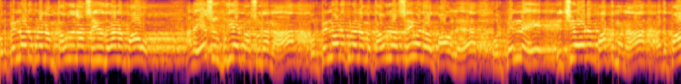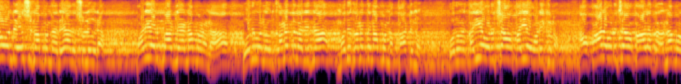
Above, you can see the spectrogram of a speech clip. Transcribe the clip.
ஒரு பெண்ணோடு கூட நம்ம தவறுதலாம் செய்வதெல்லாம் நம்ம பாவம். ஆனால் இயேசு புதிய ஏற்பாடு சொல்றானா ஒரு பெண்ணோடு கூட நம்ம தவறுதலாம் செய்வது அவர் பாவல ஒரு பெண்ணை இச்சையோடு பார்த்தோம்னா அது பாவம் என்று ஏசு என்ன பண்ணுறாரு அதை சொல்லுகிறார். பழைய ஏற்பாட்டில் என்ன பண்ணனா ஒருவன் ஒரு கணத்தில் அறிந்தா மறு கணத்தை என்ன பண்ண காட்டணும். ஒருவன் கையை உடைச்சா அவன் கையை உடைக்கணும். அவன் காலை உடைச்சா அவன் காலை என்ன பண்ண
